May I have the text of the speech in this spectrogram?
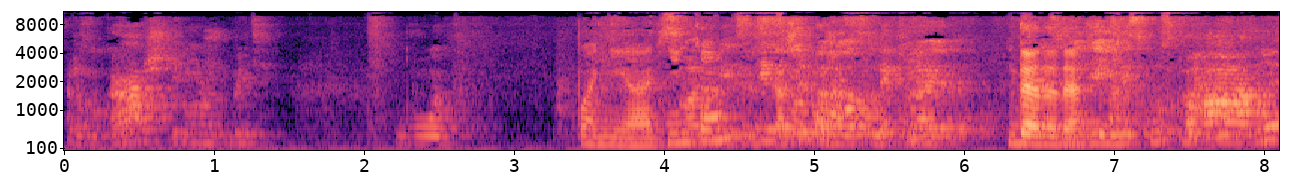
разукрашки, может быть. Вот. Понятненько. Смотрите, Здесь скажи, пожалуйста, такие- Да, да, да. искусства. А, ну,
